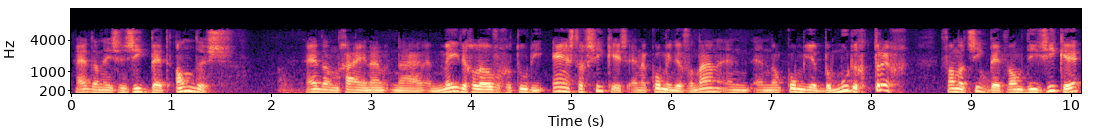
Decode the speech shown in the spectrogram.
Hè, dan is een ziekbed anders. Hè, dan ga je naar, naar een medegelovige toe die ernstig ziek is. En dan kom je er vandaan en, en dan kom je bemoedigd terug van het ziekbed. Want die zieke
